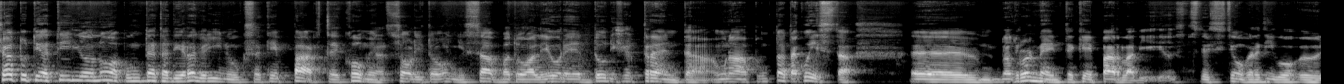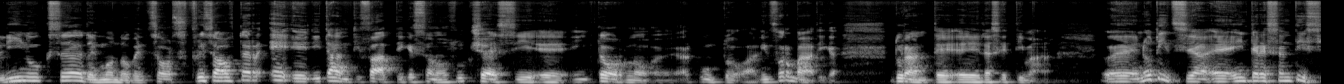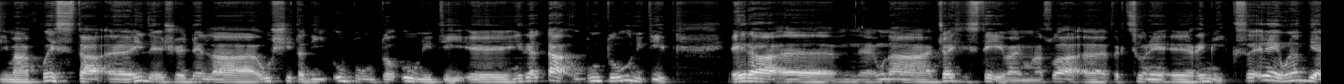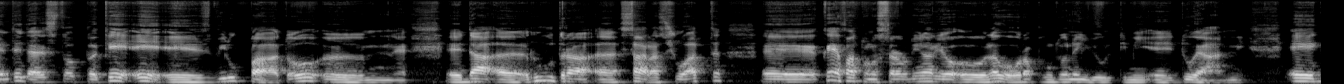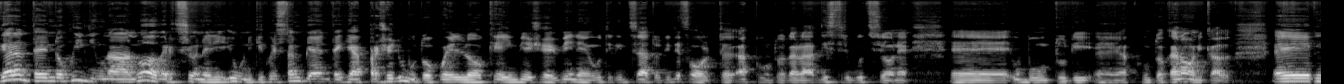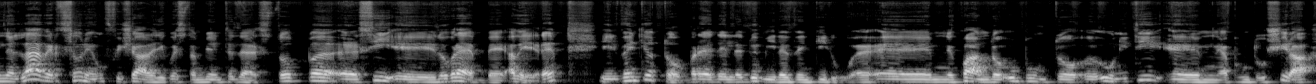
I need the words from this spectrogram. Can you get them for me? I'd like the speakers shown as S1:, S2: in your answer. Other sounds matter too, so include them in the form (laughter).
S1: Ciao a tutti Attilio, nuova puntata di Radio Linux che parte come al solito ogni sabato alle ore 12.30, una puntata questa eh, naturalmente che parla di, del sistema operativo eh, Linux, del mondo open source free software e, e di tanti fatti che sono successi eh, intorno eh, appunto all'informatica durante eh, la settimana. Eh, notizia eh, interessantissima questa eh, invece della uscita di Ubuntu Unity. Eh, in realtà Ubuntu Unity era eh, una, già esisteva in una sua eh, versione eh, remix ed è un ambiente desktop che è, è sviluppato ehm, eh, da Rudra Saraswat che ha fatto uno straordinario lavoro appunto negli ultimi due anni garantendo quindi una nuova versione di Unity, questo ambiente che ha preceduto quello che invece viene utilizzato di default appunto dalla distribuzione eh, Ubuntu di eh, appunto Canonical. E, la versione ufficiale di questo ambiente desktop eh, si eh, dovrebbe avere il 20 ottobre del 2022 ehm, quando Ubuntu Unity ehm, appunto uscirà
